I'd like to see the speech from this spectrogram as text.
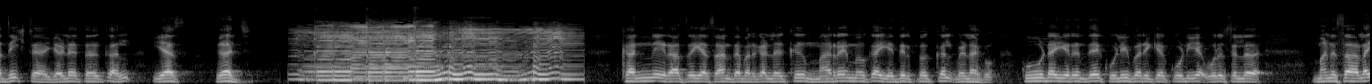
அதிர்ஷ்ட எழுத்துக்கள் எஸ் கஜ் கன்னி ராசியை சார்ந்தவர்களுக்கு மறைமுக எதிர்ப்புகள் விலகும். கூட இருந்தே குளிபறிக்கக்கூடிய ஒரு சில மனுஷாலை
